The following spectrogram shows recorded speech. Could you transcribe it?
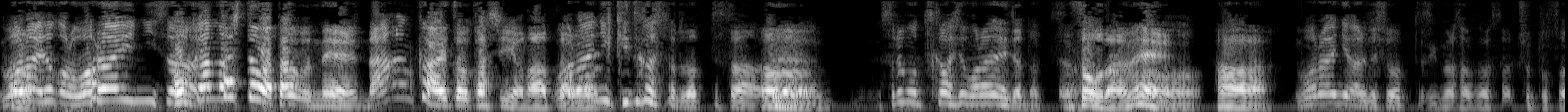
うん。笑い、だから笑いにさ、他の人は多分ね、なんかあいつおかしいよなって。笑いに気づかせたらだってさ、それも使わせてもらえないじゃん、だってさ。そうだよね。うは笑いにあれでしょ？だって杉村さんがさ、ちょっとさ、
